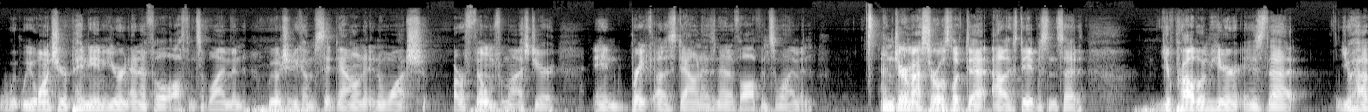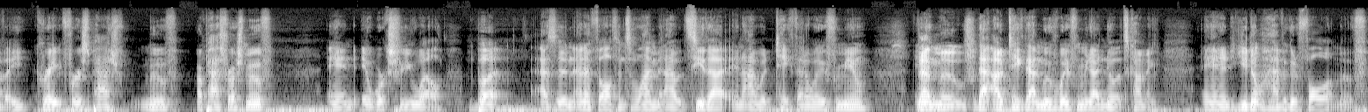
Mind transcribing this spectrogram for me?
we want your opinion. You're an NFL offensive lineman. We want you to come sit down and watch our film from last year and break us down as an NFL offensive lineman. And Jeremiah Sirles looked at Alex Davis and said, your problem here is that you have a great first pass move or pass rush move, and it works for you well. But as an NFL offensive lineman, I would see that and I would take that away from you. That move. That I would take that move away from you. I'd know it's coming, and you don't have a good follow up move.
